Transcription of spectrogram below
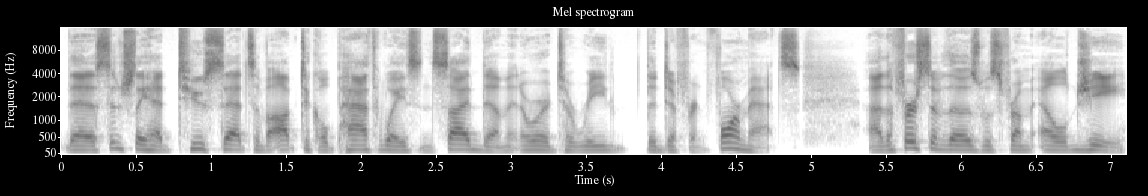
that essentially had two sets of optical pathways inside them in order to read the different formats. Uh, the first of those was from LG,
